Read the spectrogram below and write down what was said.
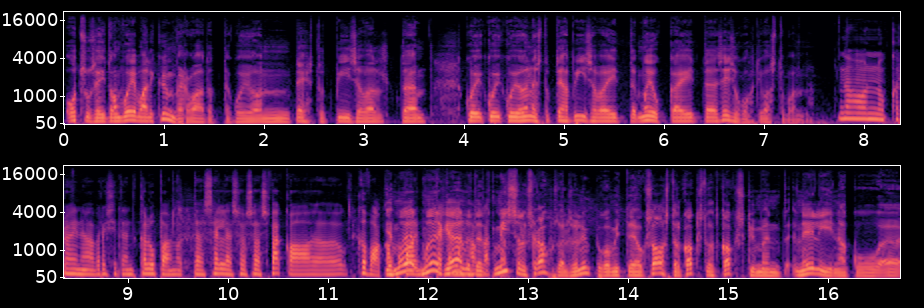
otsuseid on võimalik ümber vaadata, kui on tehtud piisavalt, kui, kui, kui õnnestub teha piisavaid mõjukaid seisukohti vastu panna no on Ukraina president ka lubanud selles osas väga kõva kampaaniat mõelge nüüd, et mis oleks Rahvusvahelise Olümpiakomitee jaoks aastal kaks tuhat kakskümmend neli nagu äh,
